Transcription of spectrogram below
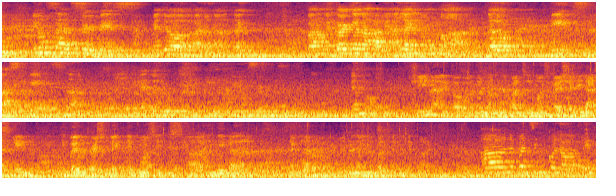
yung sa service, medyo ano na, nag, parang nagkarga na kami. Unlike nung mga dalawang games, past games na medyo loop yung service. Yan po. Sheena, ikaw ano lang napansin mo, especially last game, iba yung perspective mo since uh, hindi ka naglaro. Ano lang napansin mo Ah, napansin ko lang, if,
